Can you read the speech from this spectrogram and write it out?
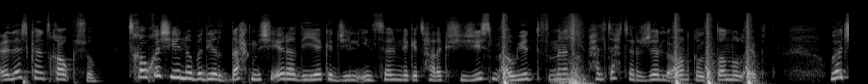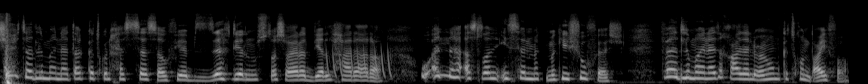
علاش كنتقوقشو التقوقش هي نوبه ديال الضحك ماشي إرادية. كتجي للإنسان ملي كيتحرك شي جسم أو يد في مناطق بحال تحت الرجل العنق الطن والإبط. وهادشي حتى هاد المناطق كتكون حساسة وفيها بزاف ديال المستشعرات ديال الحرارة وأنها أصلا الإنسان ما كيشوفهاش. فهاد المناطق على العموم كتكون ضعيفة.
